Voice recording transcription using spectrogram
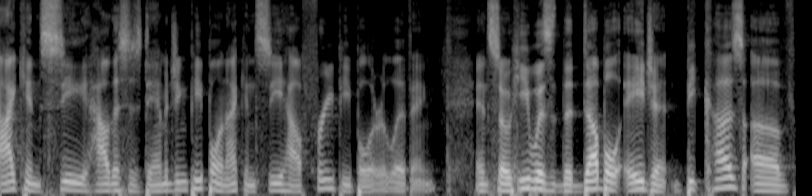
I can see how this is damaging people and I can see how free people are living. And so he was the double agent because of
